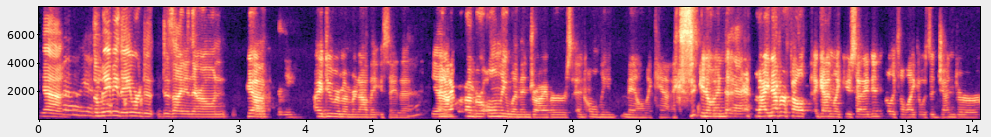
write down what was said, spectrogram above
Yeah. Oh, yeah. So maybe they were de- designing their own. Yeah. I do remember now that you say that. Yeah. And I remember only women drivers and only male mechanics, you know, and Yeah. but I never felt again, like you said, I didn't really feel like it was a gender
